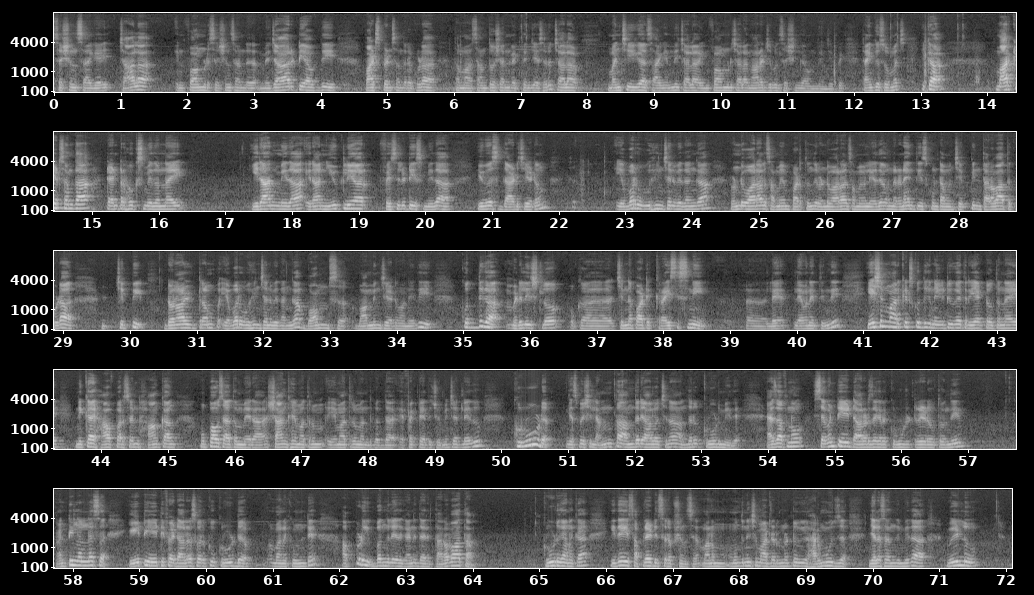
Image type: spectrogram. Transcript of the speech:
సెషన్స్ సాగాయి. చాలా informed sessions and majority of the participants అందరూ కూడా తమ సంతోషాన్ని వ్యక్తం చేశారు. చాలా మంచిగా సాగింది. చాలా ఇన్ఫార్మ్డ్ చాలా నాలెడ్జబుల్ సెషన్గా ఉంది అని చెప్పి. థ్యాంక్ యూ సో మచ్ ఇక మార్కెట్స్ అంతా టెంటర్ హుక్స్ మీద ఉన్నాయి. ఇరాన్ మీద ఇరాన్ న్యూక్లియర్ ఫెసిలిటీస్ మీద యుఎస్ దాడి చేయడం ఎవరు ఊహించని విధంగా రెండు వారాల సమయం పడుతుంది రెండు వారాల సమయంలో ఏదో ఒక నిర్ణయం తీసుకుంటామని చెప్పిన తర్వాత కూడా చెప్పి డొనాల్డ్ ట్రంప్ ఎవరు ఊహించని విధంగా బాంబ్స్ బాంబింగ్ చేయడం అనేది కొద్దిగా మిడిల్ ఈస్ట్లో ఒక చిన్నపాటి క్రైసిస్ని లే లేవనెత్తింది. ఏషియన్ మార్కెట్స్ కొద్దిగా నెగిటివ్గా అయితే రియాక్ట్ అవుతున్నాయి. నికాయ్ హాఫ్ పర్సెంట్ హాంకాంగ్ ముప్పావు శాతం మేర షాంఘై మాత్రం ఏమాత్రం అంత పెద్ద ఎఫెక్ట్ అయితే చూపించట్లేదు. క్రూడ్ ఎస్పెషల్లీ అంతా అందరి ఆలోచన అందరూ క్రూడ్ మీదే. As of now seventy eight dollars దగ్గర క్రూడ్ ట్రేడ్ అవుతుంది. Until unless eighty eighty five dollars వరకు క్రూడ్ మనకు ఉంటే అప్పుడు ఇబ్బంది లేదు కానీ దాని తర్వాత క్రూడ్ కనుక ఇదే సప్లై డిస్రప్షన్స్ మనం ముందు నుంచి మాట్లాడుకున్నట్టు హర్మూజ్ జలసంధి మీద వీళ్ళు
